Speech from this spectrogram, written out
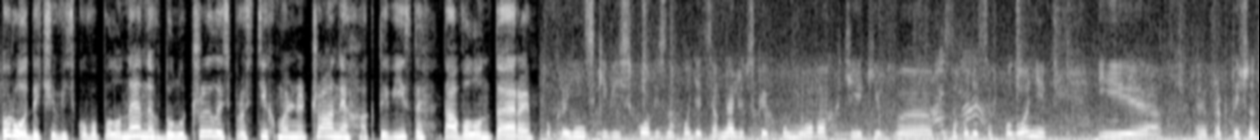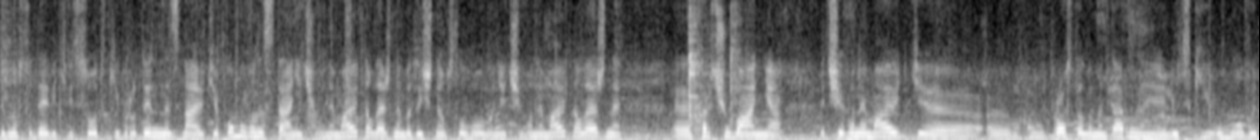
До родичів військовополонених долучились прості хмельничани, активісти та волонтери. Українські військові знаходяться в нелюдських умовах, ті, які в, знаходяться в полоні, і е, практично 99% родин не знають, в якому вони стані, чи вони мають належне медичне обслуговування, чи вони мають належне е, харчування, чи вони мають е, ну, просто елементарні людські умови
